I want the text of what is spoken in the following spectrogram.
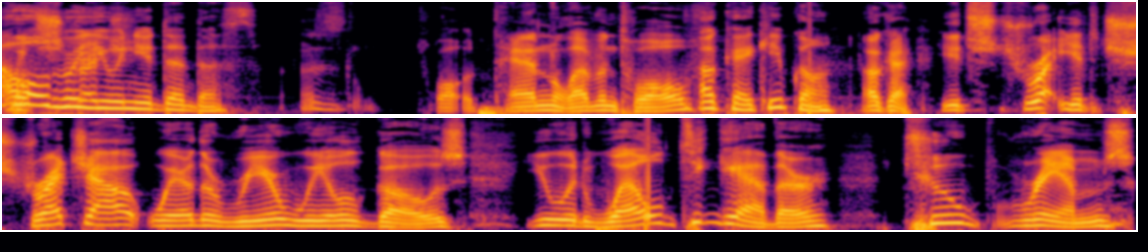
How old were you when you did this? 12, 10, 11, 12. Okay, keep going. Okay. You'd, stre- you'd stretch out where the rear wheel goes. You would weld together two rims.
